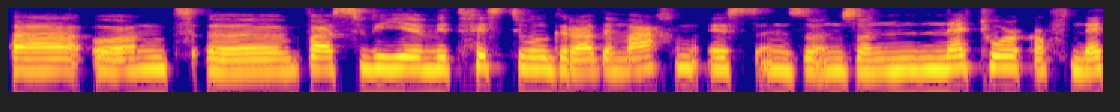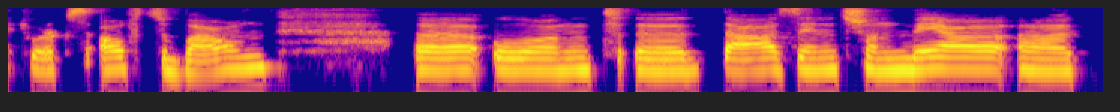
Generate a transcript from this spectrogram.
Äh, und äh, was wir mit Festival gerade machen, ist ein, so, so ein Network of Networks aufzubauen äh, und äh, da sind schon mehr äh,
